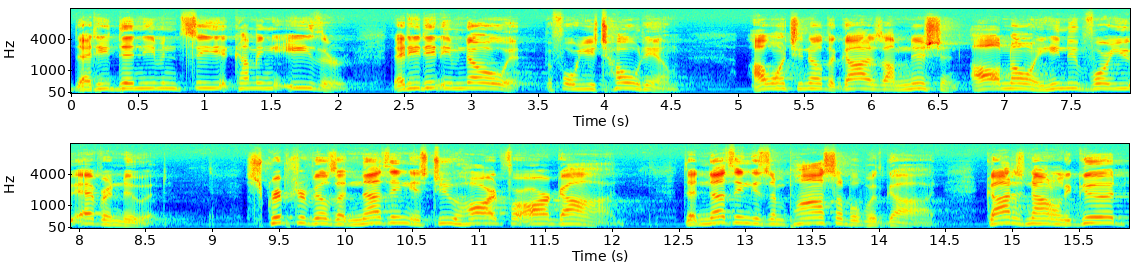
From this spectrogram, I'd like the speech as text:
that He didn't even see it coming either, that He didn't even know it before you told Him. I want you to know that God is omniscient, all knowing. He knew before you ever knew it. Scripture reveals that nothing is too hard for our God, that nothing is impossible with God. God is not only good,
